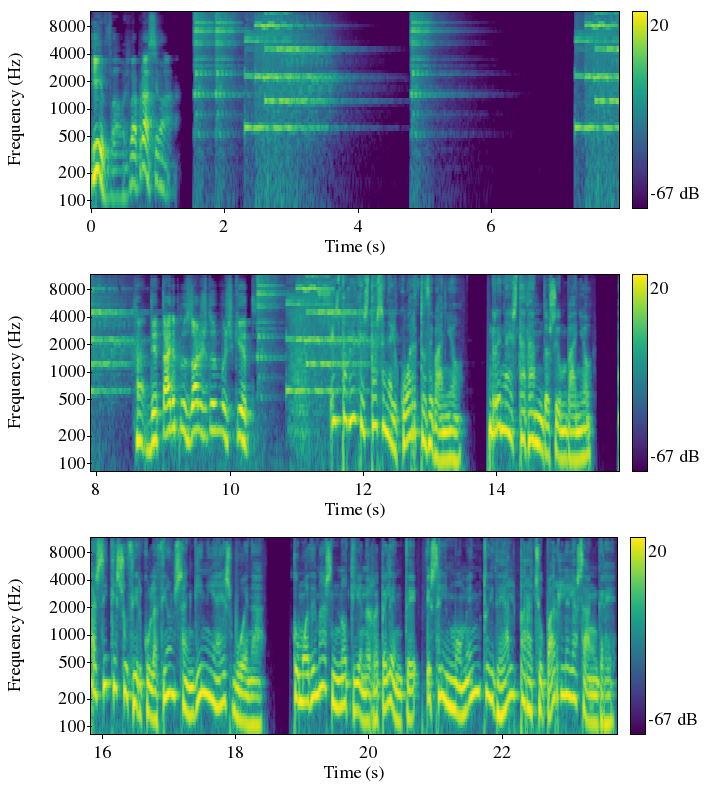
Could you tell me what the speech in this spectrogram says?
E vamos para a próxima. Detalhe para os olhos do mosquito. Esta vez estás en el cuarto de baño. Rena está dándose un baño, así que su circulación sanguínea es buena. Como además no tiene repelente, es el momento ideal para chuparle la sangre.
